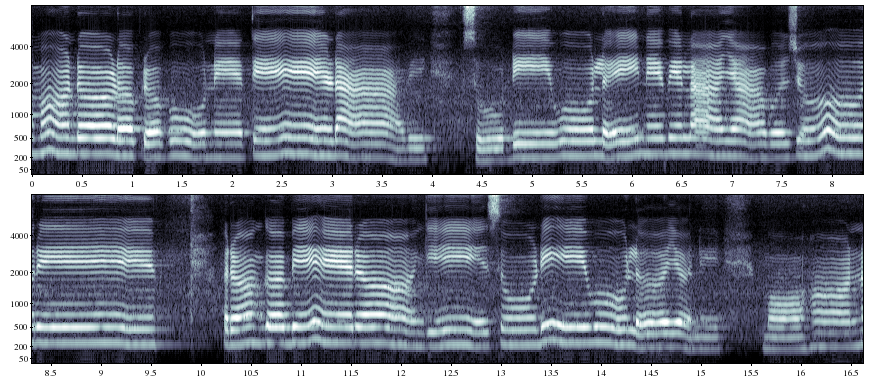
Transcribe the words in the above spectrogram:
મંડળ પ્રભુને તેડાવે, સોડીઓ લઈને વેલા આવજો રે. રંગ બેરંગી સોડીઓ લયને મોહન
